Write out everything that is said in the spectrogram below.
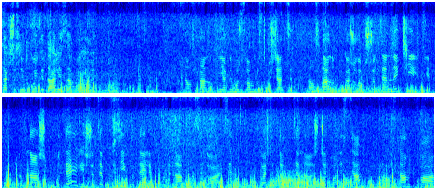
Так що слідкуйте далі за моїми відео. Наостанок ніяк не можу з вами розпрощатися. Наостанок покажу вам, що це не тільки в нашому готелі, що це по всіх готелях одинакова ситуація. Бачите, там це наш червоний стяг, а ось там два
